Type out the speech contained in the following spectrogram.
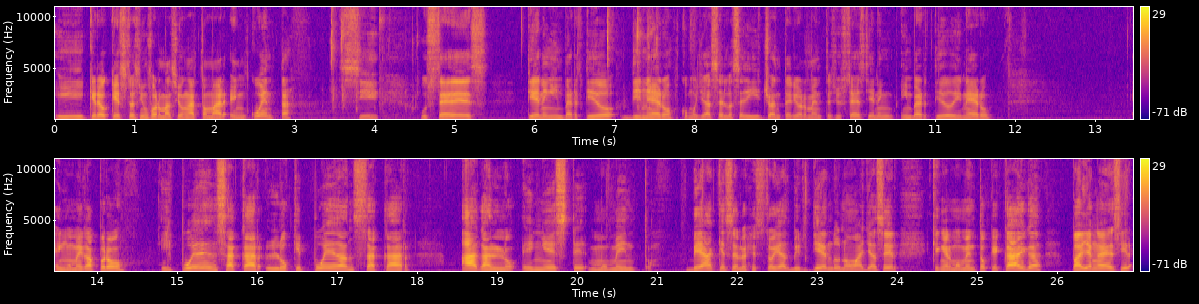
y creo que esto es información a tomar en cuenta si ustedes tienen invertido dinero, como ya se los he dicho anteriormente, si ustedes tienen invertido dinero en Omega Pro y pueden sacar lo que puedan sacar, háganlo en este momento. Vea que se los estoy advirtiendo, no vaya a ser que en el momento que caiga vayan a decir,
